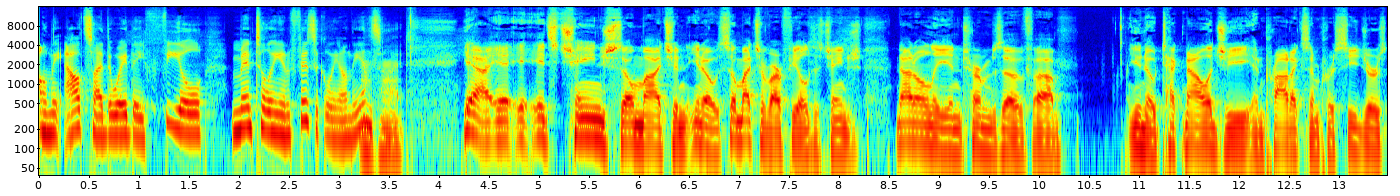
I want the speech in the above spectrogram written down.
on the outside the way they feel mentally and physically on the inside. Yeah, it, it- it's changed so much, and you know, so much of our field has changed. Not only in terms of uh, you know technology and products and procedures,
